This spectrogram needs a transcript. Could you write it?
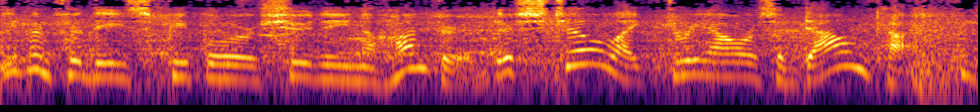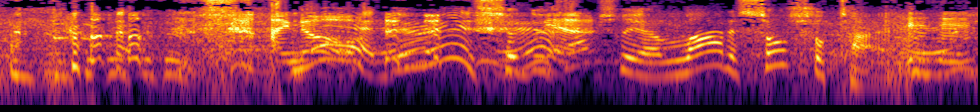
Even for these people people who are shooting 100, there's still like three hours of downtime. I know. Yeah, there is. So there's actually a lot of social time.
